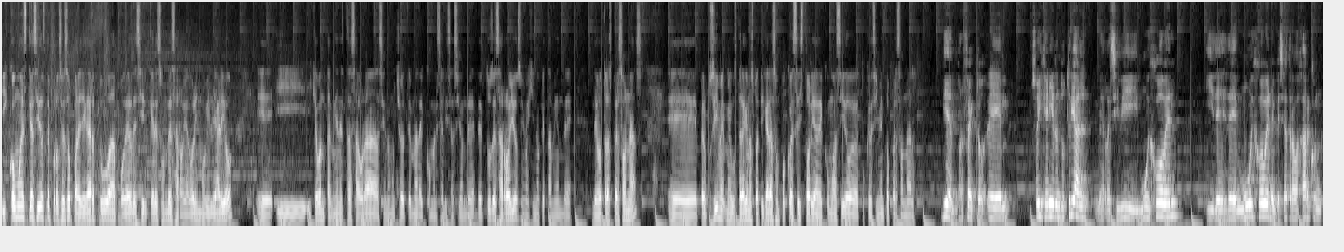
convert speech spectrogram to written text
y cómo es que ha sido este proceso para llegar tú a poder decir que eres un desarrollador inmobiliario eh, y, que bueno, también estás ahora haciendo mucho el tema de comercialización de, tus desarrollos, imagino que también de, otras personas, eh, pero pues sí, me, gustaría que nos platicaras un poco esa historia de cómo ha sido tu crecimiento personal. Bien, perfecto. Em, soy ingeniero industrial, me recibí muy joven y desde muy joven empecé a trabajar con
